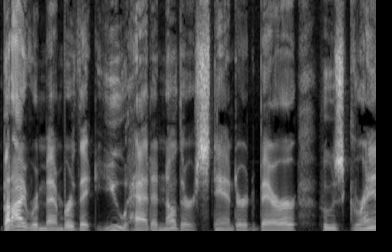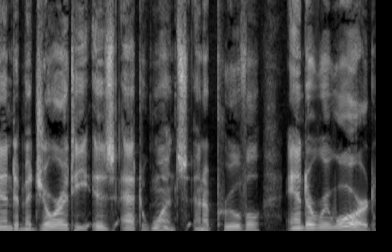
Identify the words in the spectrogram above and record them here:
but I remember that you had another standard bearer whose grand majority is at once an approval and a reward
